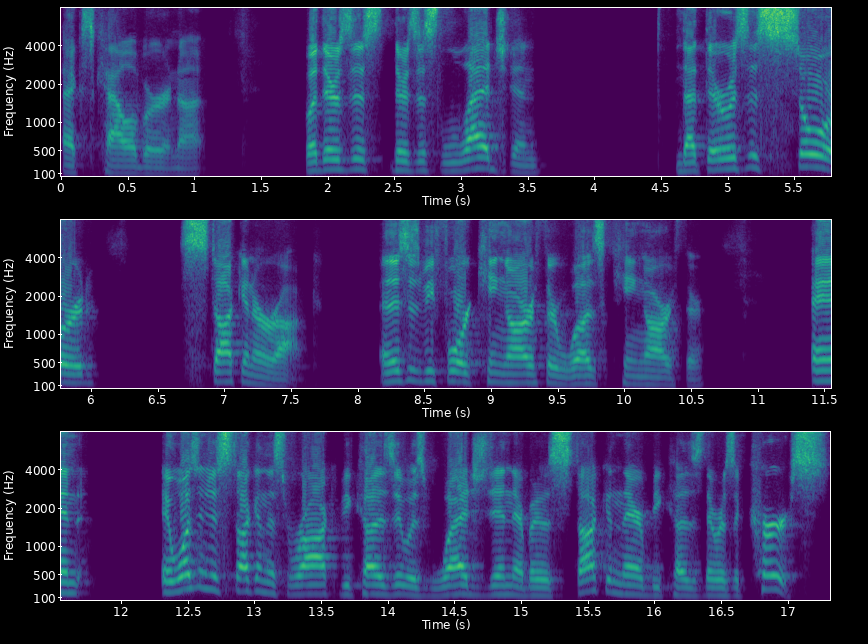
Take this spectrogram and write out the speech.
Excalibur or not. But there's this, there's this legend that there was this sword stuck in a rock. And this is before King Arthur was King Arthur. And it wasn't just stuck in this rock because it was wedged in there, but it was stuck in there because there was a curse.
